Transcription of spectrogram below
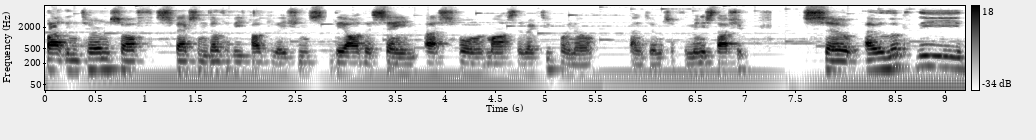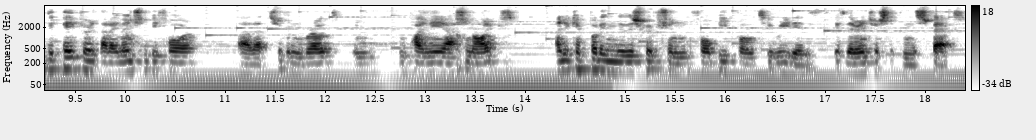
But in terms of specs and delta V calculations, they are the same as for Mars Direct 2.0 in terms of the mini Starship. So I will look the the paper that I mentioned before uh, that Zubrin wrote in, in Pioneer Astronautics, and you can put it in the description for people to read it if they're interested in the specs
